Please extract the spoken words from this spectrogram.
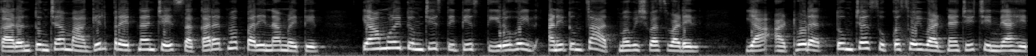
कारण तुमच्या मागील प्रयत्नांचे सकारात्मक परिणाम मिळतील. त्यामुळे तुमची स्थिती स्थिर होईल आणि तुमचा आत्मविश्वास वाढेल. या आठवड्यात तुमच्या सुखसोयी वाढण्याची चिन्हे आहेत.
